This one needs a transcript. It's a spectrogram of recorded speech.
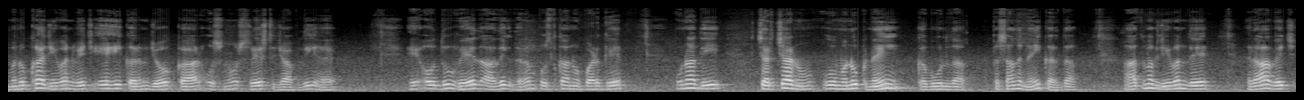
ਮਨੁੱਖਾ ਜੀਵਨ ਵਿੱਚ ਇਹ ਹੀ ਕਰਨ ਯੋਗ ਕਾਰ ਉਸ ਨੂੰ ਸ੍ਰੇਸ਼ਟ ਜਾਪਦੀ ਹੈ। ਇਹ ਉਦੋਂ ਵੇਦ ਆਦਿਕ ਧਰਮ ਪੁਸਤਕਾਂ ਨੂੰ ਪੜ੍ਹ ਕੇ ਉਹਨਾਂ ਦੀ ਚਰਚਾ ਨੂੰ ਉਹ ਮਨੁੱਖ ਨਹੀਂ ਕਬੂਲਦਾ, ਪਸੰਦ ਨਹੀਂ ਕਰਦਾ। ਆਤਮਿਕ ਜੀਵਨ ਦੇ ਰਾਹ ਵਿੱਚ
